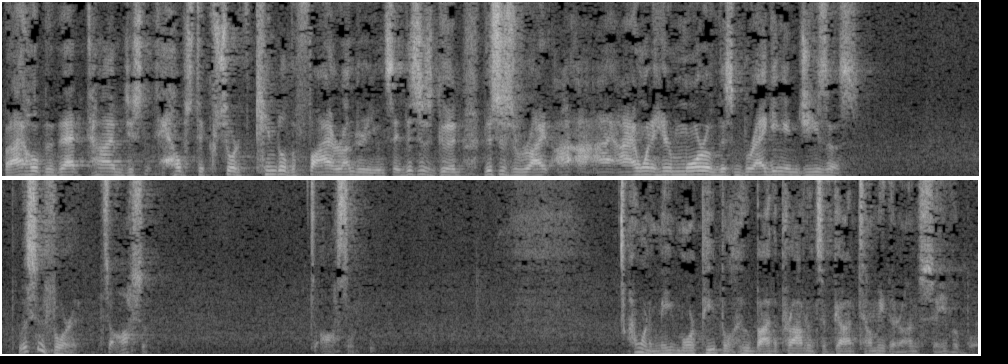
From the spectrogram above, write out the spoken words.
But I hope that that time just helps to sort of kindle the fire under you and say, This is good, this is right. I, I, I want to hear more of this bragging in Jesus. Listen for it. It's awesome. It's awesome. I want to meet more people who, by the providence of God, tell me they're unsavable.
